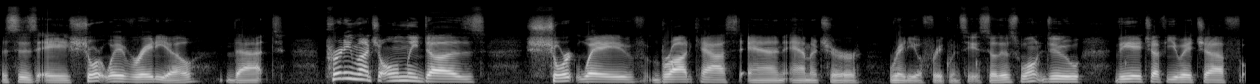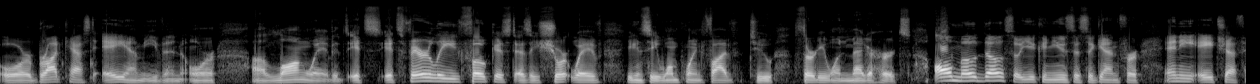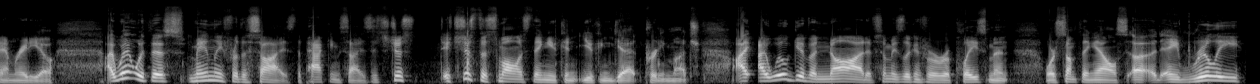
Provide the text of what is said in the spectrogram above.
This is a shortwave radio that pretty much only does shortwave broadcast and amateur radio frequencies. So this won't do VHF, UHF, or broadcast AM even, or uh, long wave. It's, it's, it's fairly focused as a shortwave. You can see 1.5 to 31 megahertz. All mode though, so you can use this again for any HF ham radio. I went with this mainly for the size, the packing size. It's just it's just the smallest thing you can you can get pretty much. I, I will give a nod if somebody's looking for a replacement or something else. Uh, a really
